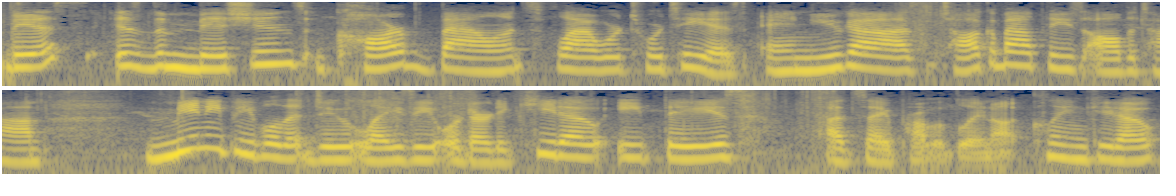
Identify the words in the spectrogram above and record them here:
This is the Missions Carb Balance Flour Tortillas. And you guys talk about these all the time. Many people that do lazy or dirty keto eat these. I'd say probably not clean keto,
